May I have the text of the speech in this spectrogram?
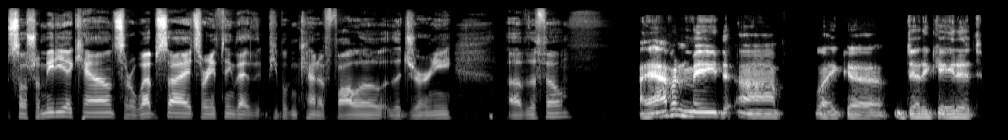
social media accounts or websites or anything that people can kind of follow the journey of the film? I haven't made uh, like uh, dedicated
